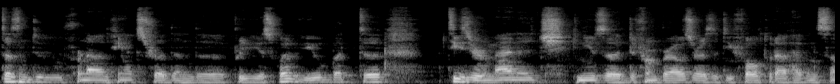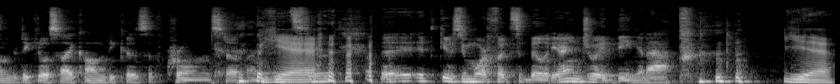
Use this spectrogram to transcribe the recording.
doesn't do for now anything extra than the previous web view, but uh, it's easier to manage. You can use a different browser as a default without having some ridiculous icon because of Chrome and stuff. I mean, Yeah. uh, it it gives you more flexibility. I enjoy it being an app. Yeah,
